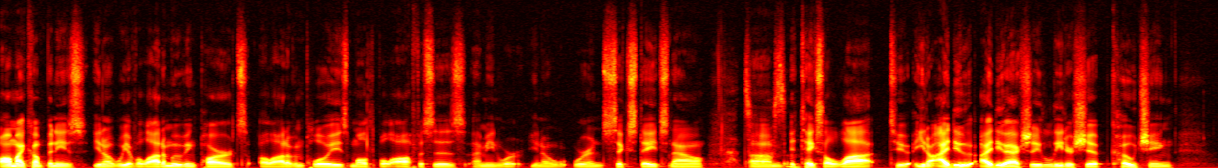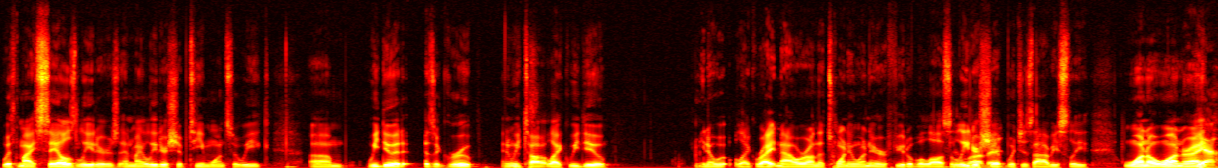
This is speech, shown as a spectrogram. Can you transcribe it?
all my companies, you know, we have a lot of moving parts, a lot of employees, multiple offices. I mean, we're you know we're in six states now. Um, awesome. It takes a lot to you know I do I do actually leadership coaching with my sales leaders and my leadership team once a week. Um, we do it as a group and we talk like we do. You know, like right now we're on the 21 irrefutable laws of leadership, which is obviously 101, right? Yeah.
